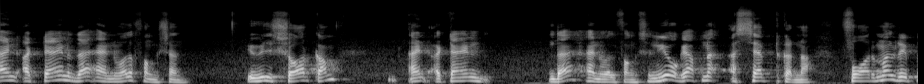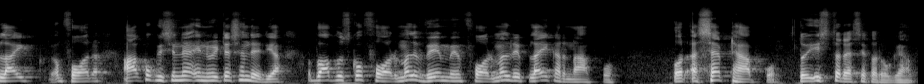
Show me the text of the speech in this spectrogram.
and attend the annual function he will sure come and attend the annual function ये हो गया अपना एक्सेप्ट करना। फॉर्मल रिप्लाई फॉर आपको किसी ने इनविटेशन दे दिया, अब आप उसको फॉर्मल वे में फॉर्मल रिप्लाई करना आपको और एक्सेप्ट है आपको। तो इस तरह से करोगे आप।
